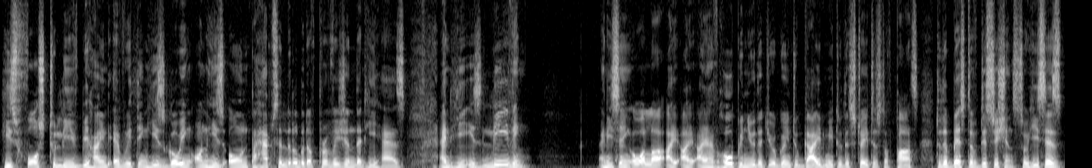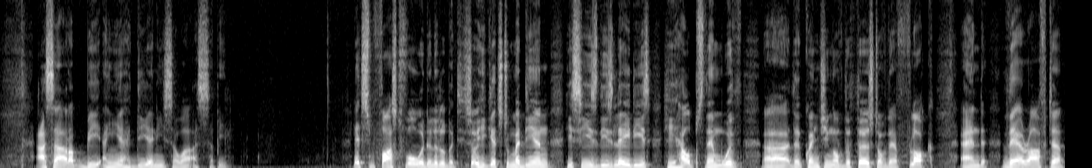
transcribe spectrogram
He's forced to leave behind everything. He's going on his own, perhaps a little bit of provision that he has, and he is leaving. And he's saying, Oh Allah, I, I, I have hope in you that you're going to guide me to the straightest of paths, to the best of decisions. So he says, Asa Rabbi an yahdiyani sawa as-sabil. Let's fast forward a little bit. So he gets to Midian, he sees these ladies, he helps them with uh, the quenching of the thirst of their flock, and thereafter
